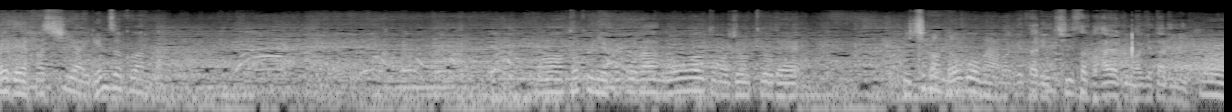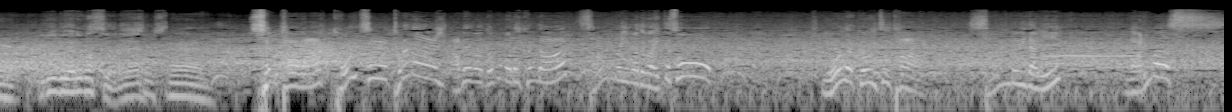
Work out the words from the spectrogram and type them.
れで8試合連続安打。特にここがノーアウトの状況で1番の小郷が。曲げたり小さく早く曲げたり、いろいろやりますよね。そうですねセンターはこいつ取れない。阿部はどこまで行くんだ？三塁までは行けそう。ようやく追いついた。三塁打になります。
